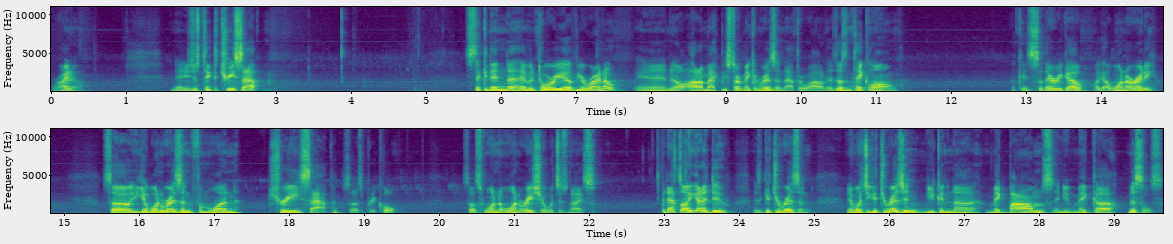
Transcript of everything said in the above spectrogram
rhino. And then you just take the tree sap, stick it in the inventory of your rhino, and it'll automatically start making resin after a while. It doesn't take long. Okay, so there we go. I got one already. So you get one resin from one tree sap. So that's pretty cool. So it's one to one ratio, which is nice. And that's all you got to do is get your resin. And once you get your resin, you can uh, make bombs and you make uh, missiles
